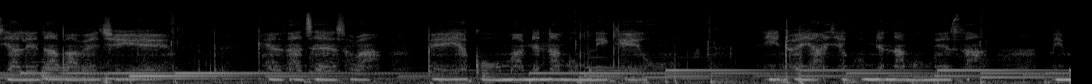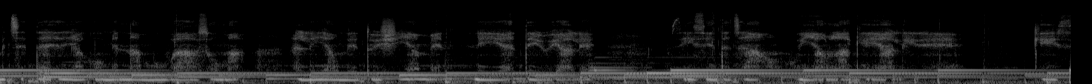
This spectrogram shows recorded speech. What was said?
စရာလည်းဒါပါပဲချေရဲ့ခံစားချက်ဆိုတာဘယ်ရက်ကိုမှမျက်နှာမူမနေခဲ့ဘူးနေထွက်ရရက်ကိုမျက်နှာမူမဲစား မိမချစ်တဲ့ရက်ကိုမျက်နှာမူပါဆိုမှအလေးရောက်နေတွေ့ရှိရမယ်နေရအသေးရလည်းစီစဉ်တကြောင်ဝင်ရောက်လာခဲ့ရလေတယ်။ KC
